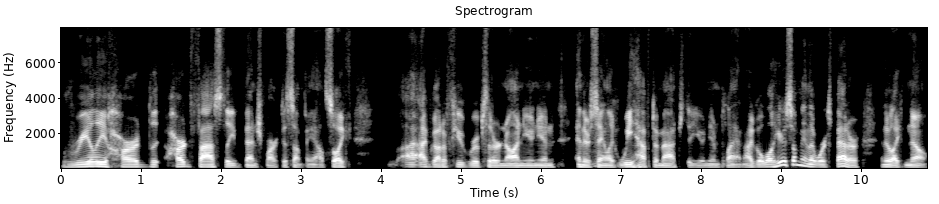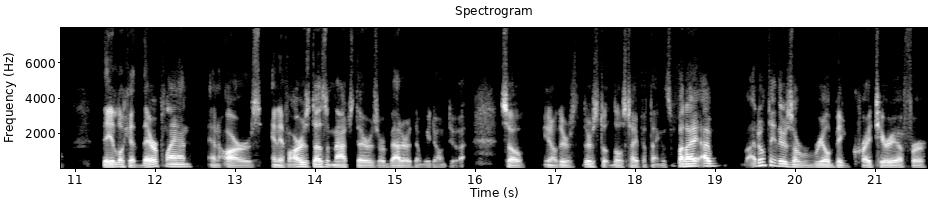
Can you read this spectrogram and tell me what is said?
really hard, hard fastly benchmark to something else. So like I've got a few groups that are non-union and they're saying like, we have to match the union plan. I go, well, here's something that works better. And they're like, no, they look at their plan and ours. And if ours doesn't match theirs or better, then we don't do it. So, you know, there's, there's those type of things, but I, I, I don't think there's a real big criteria for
